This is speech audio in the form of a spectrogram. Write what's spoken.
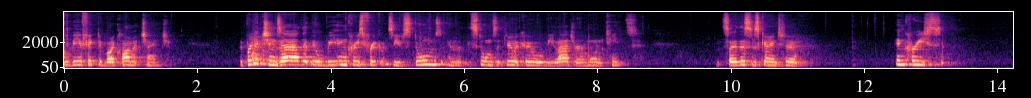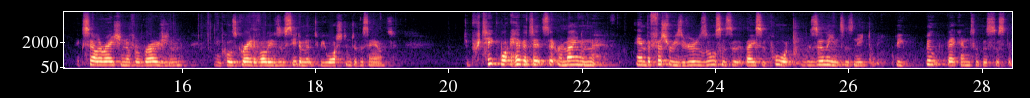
will be affected by climate change. The predictions are that there will be increased frequency of storms and that the storms that do occur will be larger and more intense. So this is going to increase acceleration of erosion and cause greater volumes of sediment to be washed into the sounds. To protect what habitats that remain in the, and the fisheries resources that they support, resiliences need to be built back into the system.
